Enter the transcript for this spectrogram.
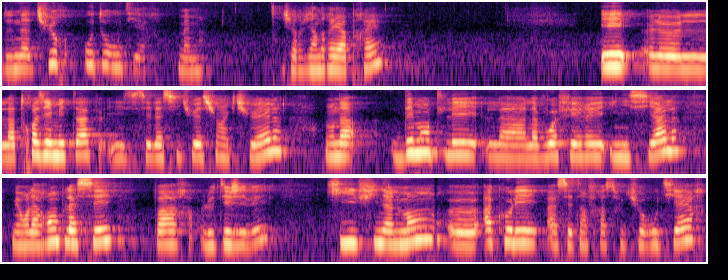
de nature autoroutière même. J'y reviendrai après. Et la troisième étape, et c'est la situation actuelle, on a démantelé la, voie ferrée initiale, mais on l'a remplacée par le TGV, qui finalement, euh, accolé à cette infrastructure routière,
